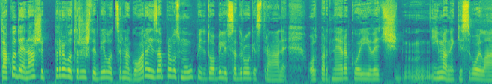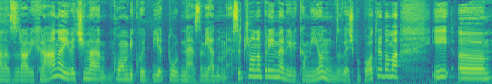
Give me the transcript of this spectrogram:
tako da je naše prvo tržište bilo Crna Gora i zapravo smo upit dobili sa druge strane od partnera koji već ima neki svoj lanac zdravih hrana i već ima kombi koji je tu, ne znam, jednomesečno, na primer, ili kamion, već po potrebama i um,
